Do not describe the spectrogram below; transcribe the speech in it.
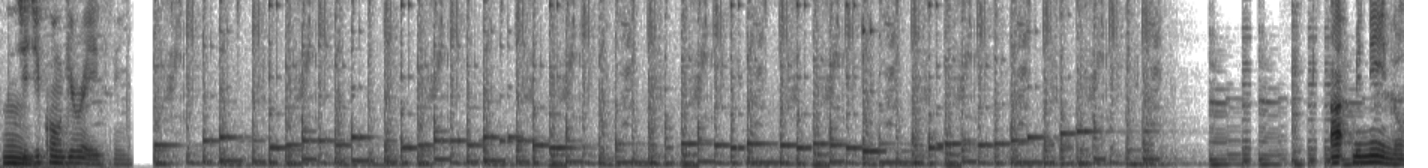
não. Hum. Diddy Kong Racing. Ah, menino,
